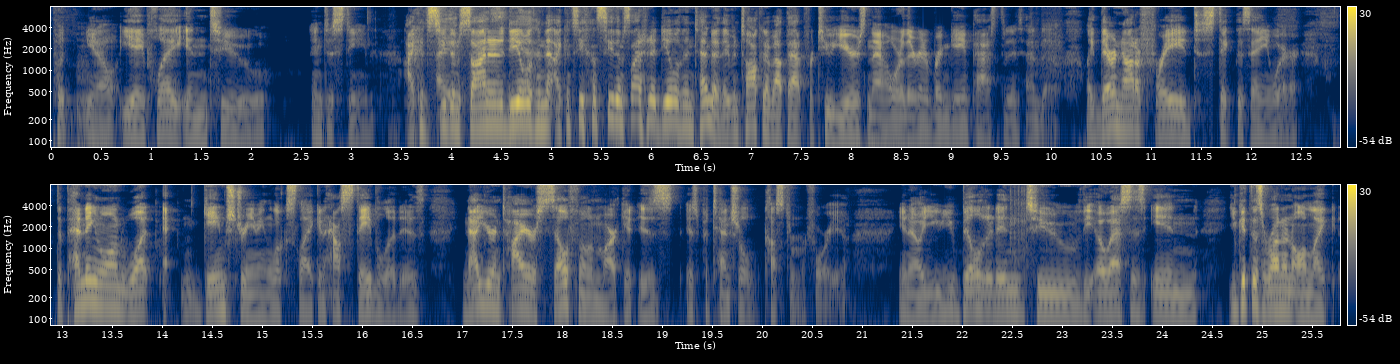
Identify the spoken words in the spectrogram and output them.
put you know EA Play into into Steam. I could see I- them signing a deal it. with. I can see see them signing a deal with Nintendo. They've been talking about that for two years now, where they're going to bring Game Pass to Nintendo. Like they're not afraid to stick this anywhere. Depending on what eh, game streaming looks like and how stable it is, now your entire cell phone market is is potential customer for you. You know, you you build it into the OSs in. You get this running on like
